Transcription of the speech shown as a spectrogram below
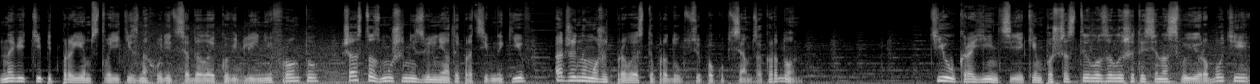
Навіть ті підприємства, які знаходяться далеко від лінії фронту, часто змушені звільняти працівників, адже не можуть привезти продукцію покупцям за кордон. Ті українці, яким пощастило залишитися на своїй роботі,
